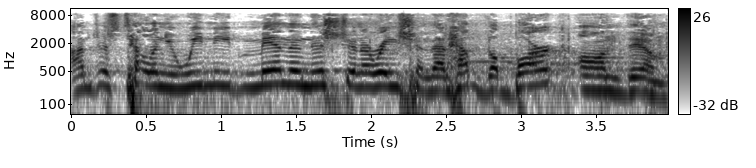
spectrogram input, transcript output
I'm just telling you, we need men in this generation that have the bark on them.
